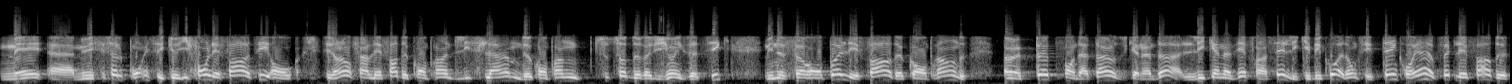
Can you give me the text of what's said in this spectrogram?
Mais, euh, mais c'est ça le point, c'est qu'ils font l'effort, tu sais, ces gens-là vont faire l'effort de comprendre l'islam, de comprendre toutes sortes de religions exotiques, mais ne feront pas l'effort de comprendre un peuple fondateur du Canada, les Canadiens français, les Québécois. Donc c'est incroyable. Vous faites l'effort de,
